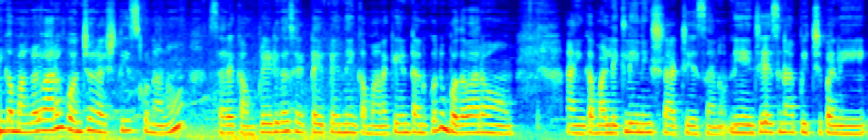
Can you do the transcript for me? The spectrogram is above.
ఇంకా మంగళవారం కొంచెం రెస్ట్ తీసుకున్నాను. సరే కంప్లీట్గా సెట్ అయిపోయింది. ఇంకా మనకేంటి అనుకుని బుధవారం ఇంకా మళ్ళీ క్లీనింగ్ స్టార్ట్ చేశాను. నేను చేసిన పిచ్చి పని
